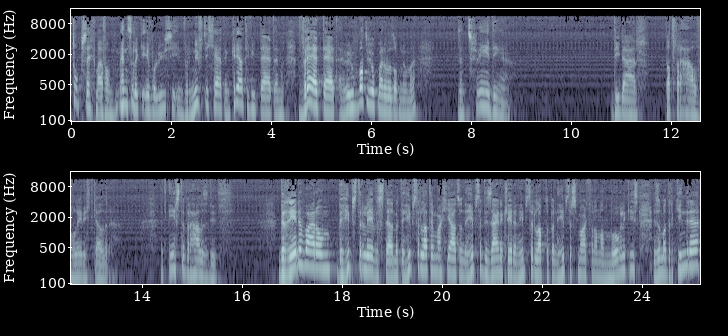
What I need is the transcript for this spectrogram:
top zeg maar, van menselijke evolutie in vernuftigheid en creativiteit en vrije tijd en wat u ook maar wilt opnoemen. Er zijn twee dingen die daar dat verhaal volledig kelderen. Het eerste verhaal is dit. De reden waarom de hipster levensstijl met de hipster latte macchiato en de hipster designerkleren, een hipster laptop en een hipster smartphone allemaal mogelijk is, is omdat er kinderen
